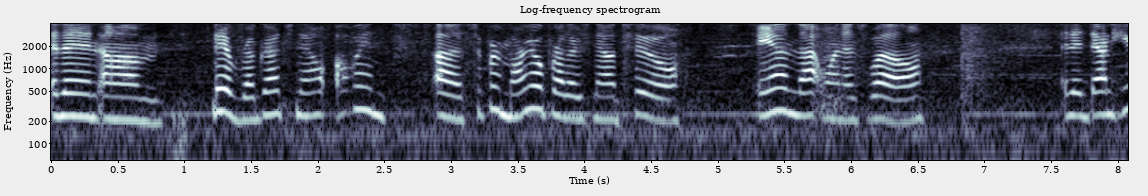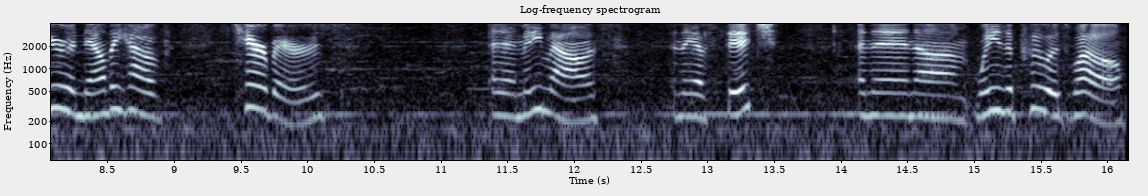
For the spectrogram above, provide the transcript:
And then um, they have Rugrats now. Oh, and uh, Super Mario Brothers now too. And that one as well. And then down here, now they have Care Bears. And then Minnie Mouse. And they have Stitch. And then um, Winnie the Pooh as well.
